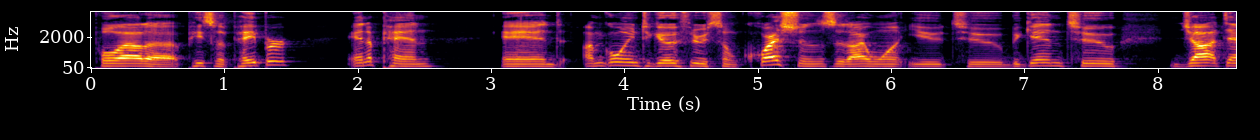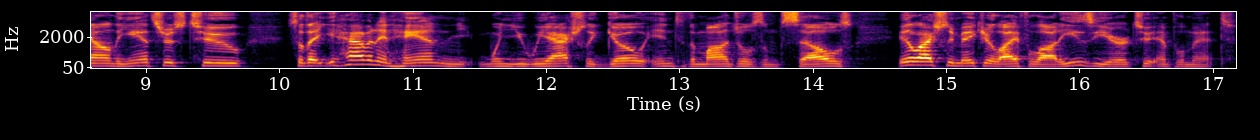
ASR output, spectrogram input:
Pull out a piece of paper and a pen, and I'm going to go through some questions that I want you to begin to jot down the answers to so that you have it in hand when you we actually go into the modules themselves. It'll actually make your life a lot easier to implement.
